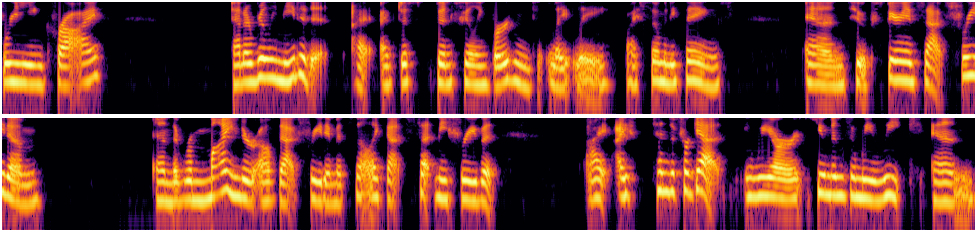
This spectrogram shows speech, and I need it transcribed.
freeing cry and I really needed it. I, I've just been feeling burdened lately by so many things and to experience that freedom and the reminder of that freedom. It's not like that set me free, but I, I tend to forget. We are humans and we leak, and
